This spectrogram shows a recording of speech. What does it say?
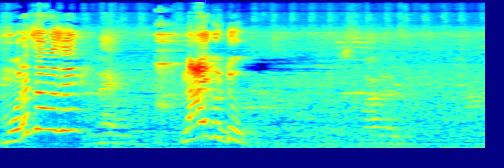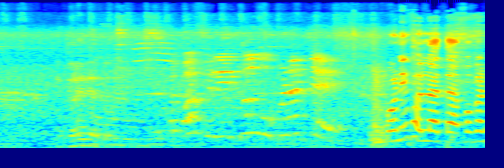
मोराचा आवाज आहे? नाही गुड्डू. कोणी खोललं आता? पकड.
